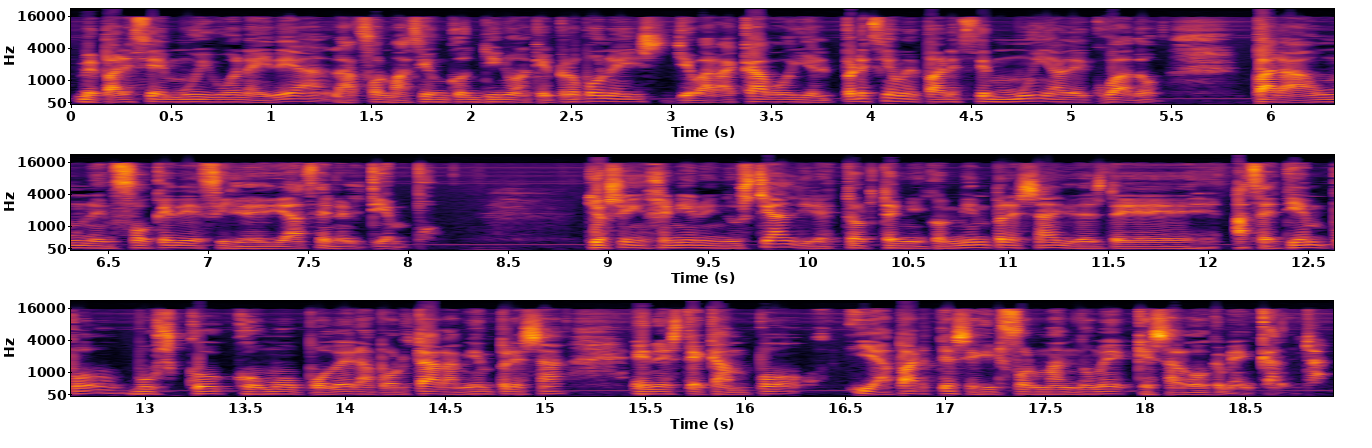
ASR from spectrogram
Me parece muy buena idea la formación continua que proponéis llevar a cabo y el precio me parece muy adecuado para un enfoque de fidelidad en el tiempo. Yo soy ingeniero industrial, director técnico en mi empresa y desde hace tiempo busco cómo poder aportar a mi empresa en este campo y aparte seguir formándome, que es algo que me encanta.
